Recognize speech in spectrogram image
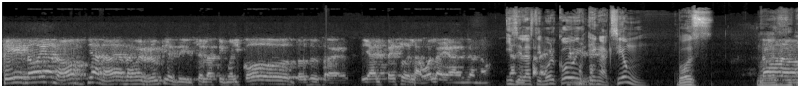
Sí, no, ya no, ya no, ya está muy rookies y se lastimó el codo, entonces ah, ya el peso de la bola ya, ya no. Y se lastimó el codo en, en acción. Vos. No, No,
